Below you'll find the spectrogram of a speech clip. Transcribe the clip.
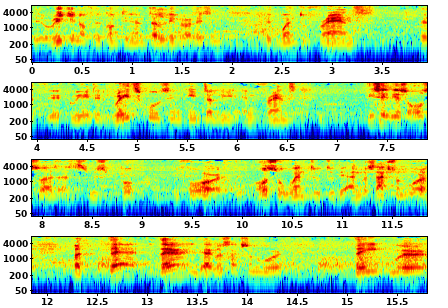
The origin of the continental liberalism that went to France, that uh, created great schools in Italy and France. These ideas also, as, as we spoke before also went to, to the Anglo-Saxon world. But there, there in the Anglo-Saxon world, they were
